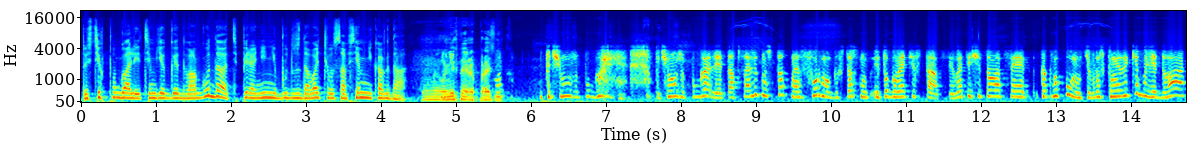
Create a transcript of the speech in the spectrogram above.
То есть их пугали этим ЕГЭ два года, а теперь они не будут сдавать его совсем никогда. Ну, у них, наверное, праздник. Почему же пугали? Почему же пугали? Это абсолютно штатная форма государственной итоговой аттестации. В этой ситуации, как вы помните, в русском языке были два,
